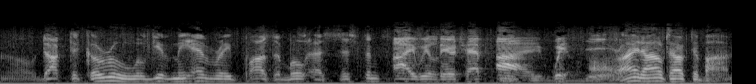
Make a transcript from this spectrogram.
no. Dr. Carew will give me every possible assistance. I will, dear chap. I will. All right, I'll talk to Bob.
